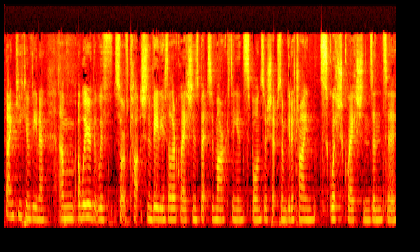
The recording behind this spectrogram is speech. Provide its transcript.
Thank you, Convener. I'm aware that we've sort of touched on various other questions, bits of marketing and sponsorship, so I'm going to try and squish questions into,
